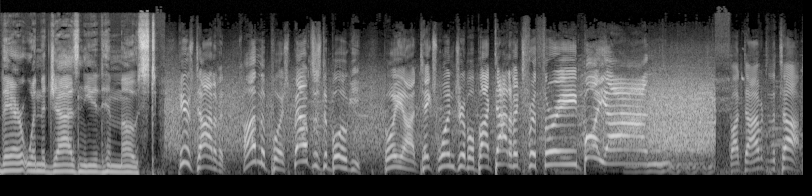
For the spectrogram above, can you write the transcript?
there when the Jazz needed him most. Here's Donovan on the push, bounces to Bogey. Bojan takes one dribble. Bogdanovich for three. Bojan! Bogdanovich to the top.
